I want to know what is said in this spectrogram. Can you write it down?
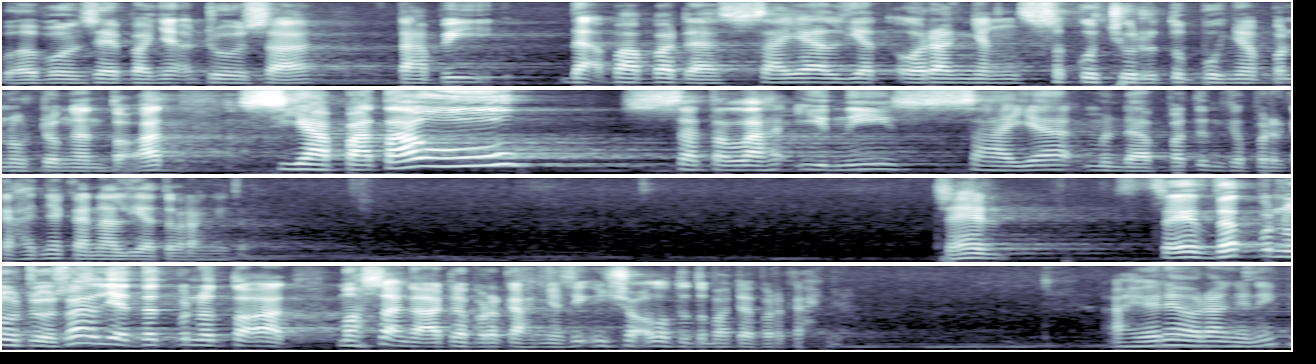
walaupun saya banyak dosa tapi tidak apa-apa dah. Saya lihat orang yang sekujur tubuhnya penuh dengan toat siapa tahu setelah ini saya mendapatkan keberkahannya karena lihat orang itu. Saya saya zat penuh dosa lihat zat penuh taat. Masa nggak ada berkahnya sih? Insya Allah tetap ada berkahnya. Akhirnya orang ini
